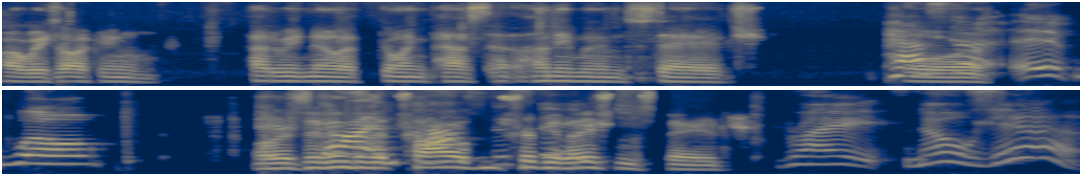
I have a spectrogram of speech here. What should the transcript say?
are we talking? How do we know it's going past that honeymoon stage, past Or- the it, well or is it into the trials and the tribulation stage? Right. No, yeah.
